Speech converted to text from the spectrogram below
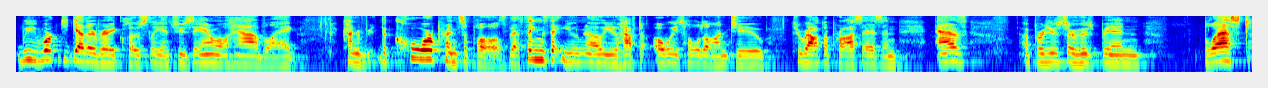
we work together very closely, and Suzanne will have like kind of the core principles, the things that you know you have to always hold on to throughout the process. And as a producer who's been blessed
